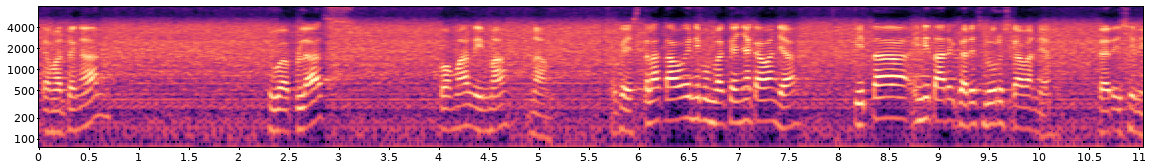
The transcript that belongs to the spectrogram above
sama dengan 12,56 Oke setelah tahu ini pembagiannya kawan ya kita ini tarik garis lurus kawan ya dari sini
